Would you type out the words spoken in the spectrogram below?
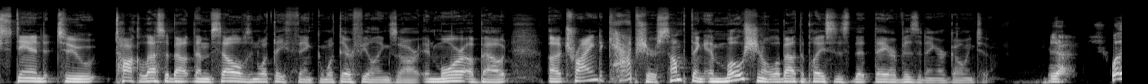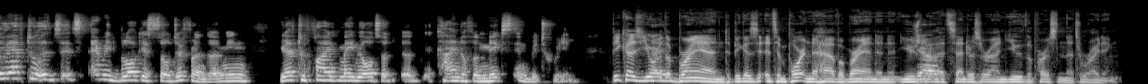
stand to talk less about themselves and what they think and what their feelings are, and more about uh, trying to capture something emotional about the places that they are visiting or going to. Yeah. Well, you have to. It's, it's every blog is so different. I mean, you have to find maybe also a, a kind of a mix in between. Because you're the brand. Because it's important to have a brand, and usually yeah. that centers around you, the person that's writing.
